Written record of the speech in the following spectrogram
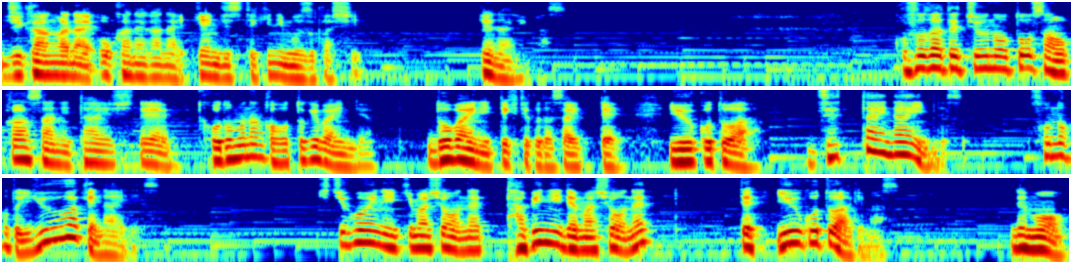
時間がない、お金がない、現実的に難しい。ってなります。子育て中のお父さんお母さんに対して、子供なんかほっとけばいいんだよ。ドバイに行ってきてくださいっていうことは絶対ないんです。そんなこと言うわけないです。基地保育に行きましょうね、旅に出ましょうねっていうことはあります。でも、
